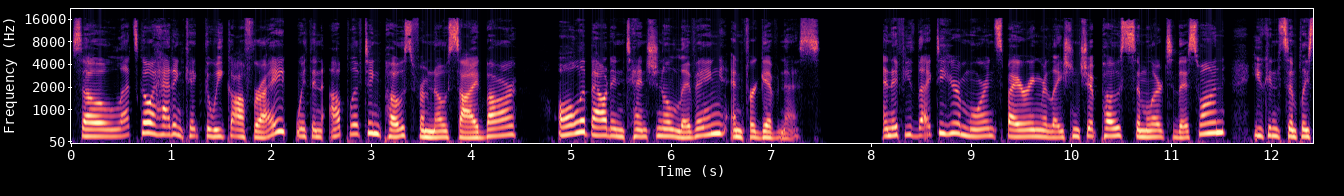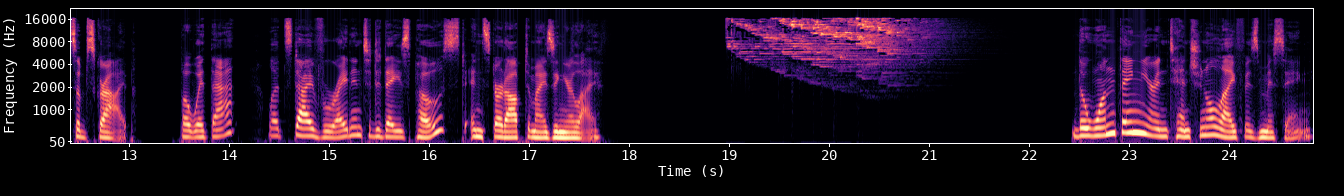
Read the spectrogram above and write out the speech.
So let's go ahead and kick the week off right with an uplifting post from No Sidebar all about intentional living and forgiveness. And if you'd like to hear more inspiring relationship posts similar to this one, you can simply subscribe. But with that, let's dive right into today's post and start optimizing your life. The One Thing Your Intentional Life is Missing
